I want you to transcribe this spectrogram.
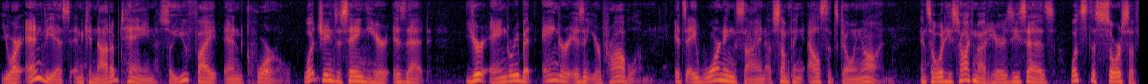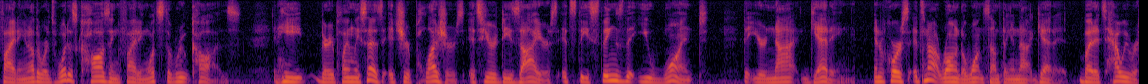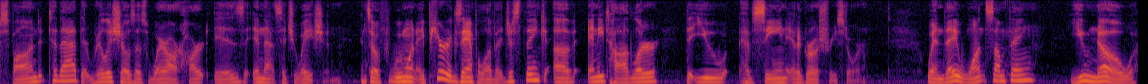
You are envious and cannot obtain, so you fight and quarrel. What James is saying here is that you're angry, but anger isn't your problem. It's a warning sign of something else that's going on. And so, what he's talking about here is he says, What's the source of fighting? In other words, what is causing fighting? What's the root cause? And he very plainly says, It's your pleasures, it's your desires, it's these things that you want that you're not getting. And of course, it's not wrong to want something and not get it, but it's how we respond to that that really shows us where our heart is in that situation. And so, if we want a pure example of it, just think of any toddler that you have seen at a grocery store. When they want something, you know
